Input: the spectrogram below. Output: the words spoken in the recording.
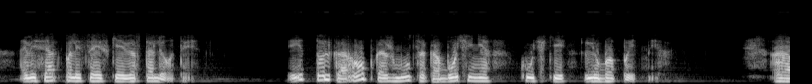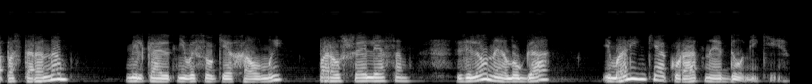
— висят полицейские вертолеты. И только робко жмутся к обочине кучки любопытных. А по сторонам мелькают невысокие холмы, поросшие лесом, зеленые луга и маленькие аккуратные домики.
